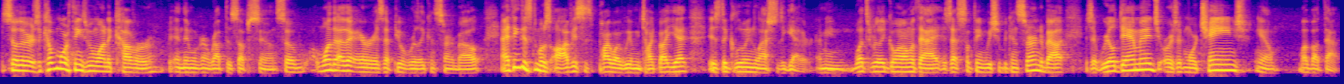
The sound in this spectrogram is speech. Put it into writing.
So there's a couple more things we want to cover, and then we're going to wrap this up soon. So one of the other areas that people are really concerned about, and I think this is the most obvious, is probably why we haven't talked about it yet, is the gluing lashes together. I mean, what's really going on with that? Is that something we should be concerned about? Is it real damage or is it more change? You know, what about that?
